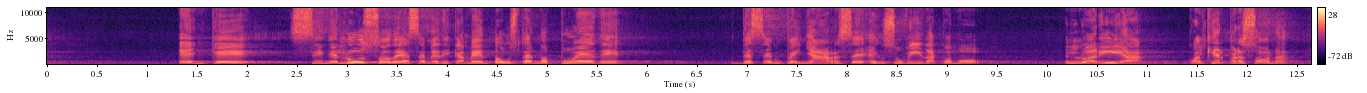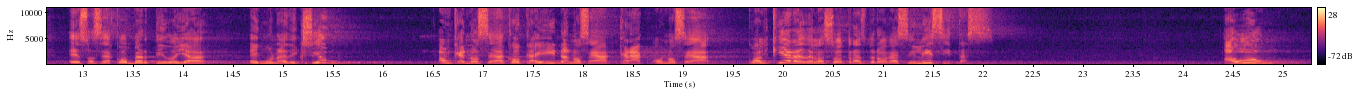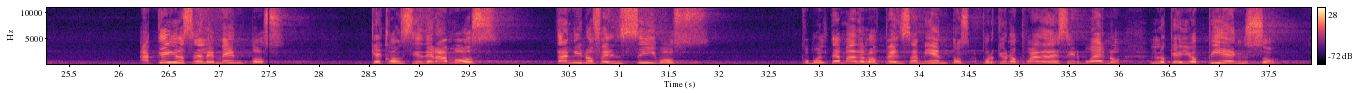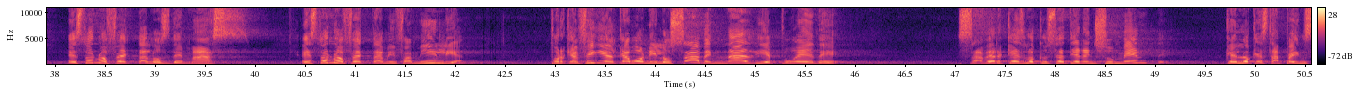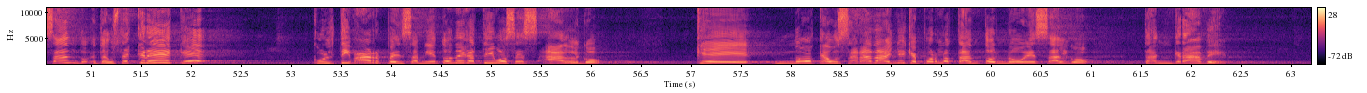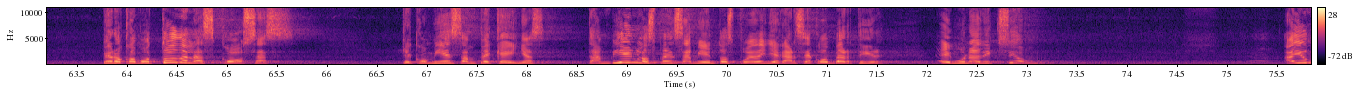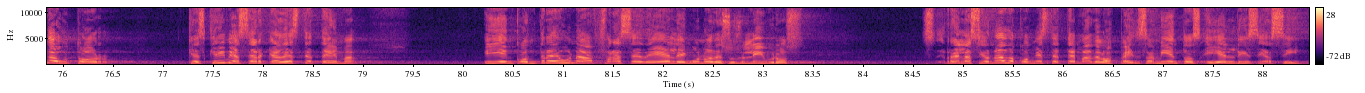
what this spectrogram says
en que sin el uso de ese medicamento usted no puede desempeñarse en su vida como lo haría cualquier persona, eso se ha convertido ya en una adicción. Aunque no sea cocaína, no sea crack o no sea cualquiera de las otras drogas ilícitas. Aún aquellos elementos que consideramos tan inofensivos como el tema de los pensamientos, porque uno puede decir, bueno, lo que yo pienso, esto no afecta a los demás, esto no afecta a mi familia, porque al fin y al cabo ni lo saben, nadie puede saber qué es lo que usted tiene en su mente, qué es lo que está pensando. Entonces usted cree que cultivar pensamientos negativos es algo que no causará daño y que por lo tanto no es algo tan grave. Pero como todas las cosas que comienzan pequeñas, también los pensamientos pueden llegarse a convertir en una adicción. Hay un autor que escribe acerca de este tema y encontré una frase de él en uno de sus libros relacionado con este tema de los pensamientos y él dice así,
